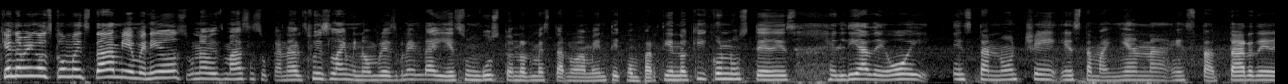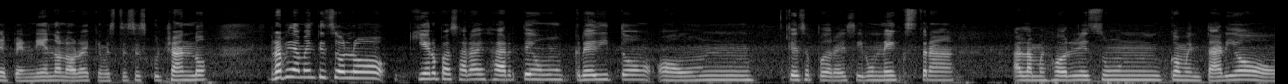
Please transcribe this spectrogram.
¿Qué onda amigos? ¿Cómo están? Bienvenidos una vez más a su canal Swissline. Mi nombre es Brenda y es un gusto enorme estar nuevamente compartiendo aquí con ustedes el día de hoy, esta noche, esta mañana, esta tarde, dependiendo a la hora que me estés escuchando. Rápidamente solo quiero pasar a dejarte un crédito o un, ¿qué se podrá decir? Un extra. A lo mejor es un comentario o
